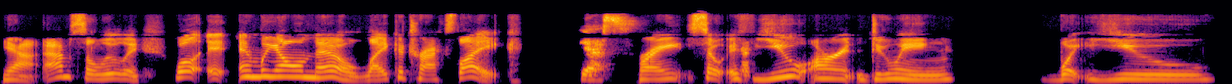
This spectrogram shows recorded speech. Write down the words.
Yeah, absolutely. Well, it, and we all know like attracts like. Yes. Right. So if yes. you aren't doing what you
